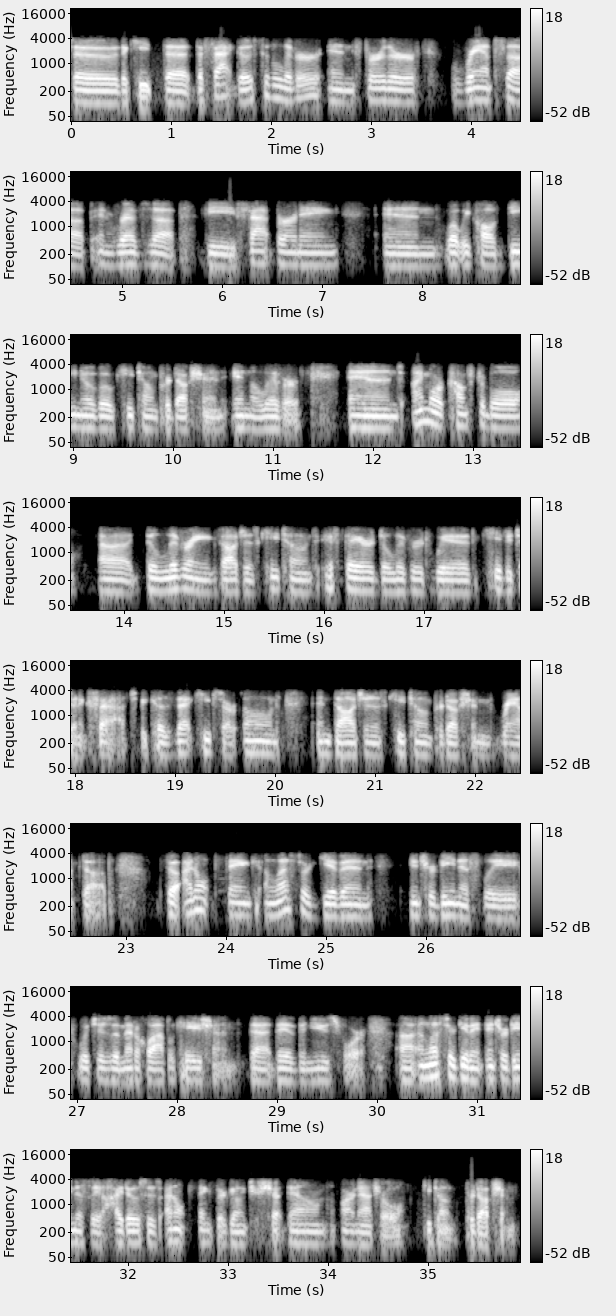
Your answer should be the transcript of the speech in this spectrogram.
So the, ke- the the fat goes to the liver and further ramps up and revs up the fat burning and what we call de novo ketone production in the liver. And I'm more comfortable uh, delivering exogenous ketones if they are delivered with ketogenic fats because that keeps our own endogenous ketone production ramped up. So I don't think, unless they're given intravenously, which is a medical application that they have been used for, uh, unless they're given intravenously at high doses, I don't think they're going to shut down our natural ketone production.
